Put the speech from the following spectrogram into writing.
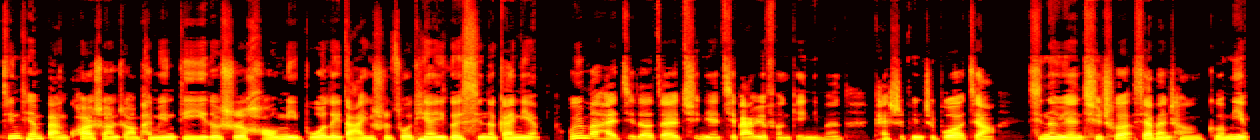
今天板块上涨排名第一的是毫米波雷达，也是昨天一个新的概念。朋友们还记得在去年七八月份给你们开视频直播讲？新能源汽车下半场革命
